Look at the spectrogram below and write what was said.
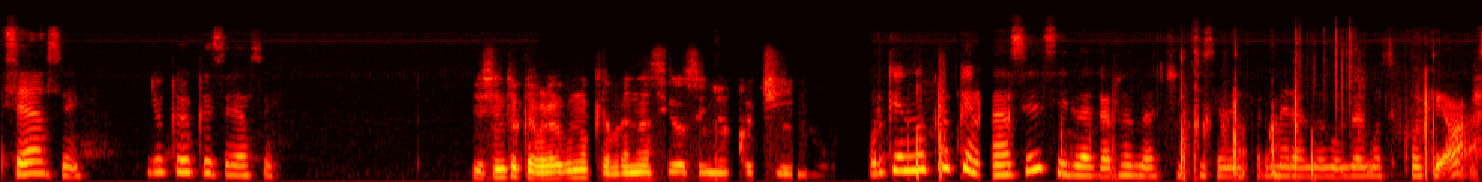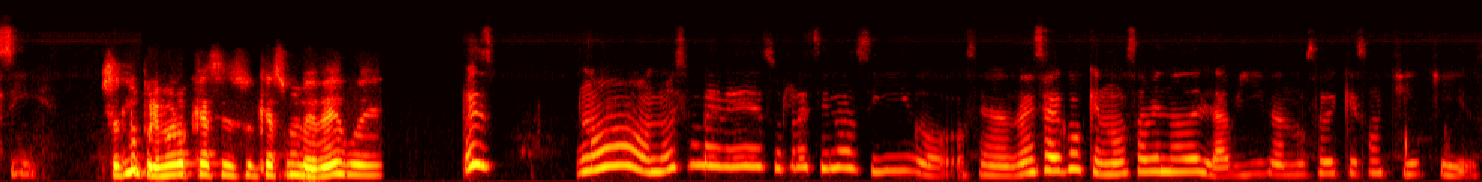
Se hace. Yo creo que se hace. Yo siento que habrá alguno que habrá nacido señor cochino. Porque no creo que naces y le agarras las chichis a la enfermera luego, luego así como que, ah, sí. Eso es lo primero que hace, que hace un bebé, güey. Pues no, no es un bebé, es un recién nacido. O sea, no es algo que no sabe nada de la vida, no sabe qué son chichis.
